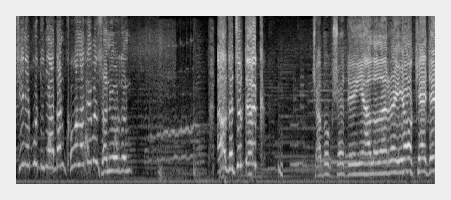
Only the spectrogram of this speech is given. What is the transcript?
Seni bu dünyadan kovaladığımı sanıyordum. Aldatıldık. Çabuk şu dünyalıları yok edin.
